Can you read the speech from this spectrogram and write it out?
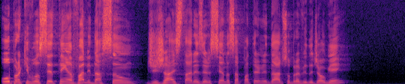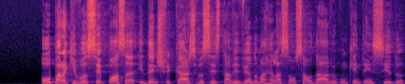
ou para que você tenha validação de já estar exercendo essa paternidade sobre a vida de alguém, ou para que você possa identificar se você está vivendo uma relação saudável com quem tem sido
